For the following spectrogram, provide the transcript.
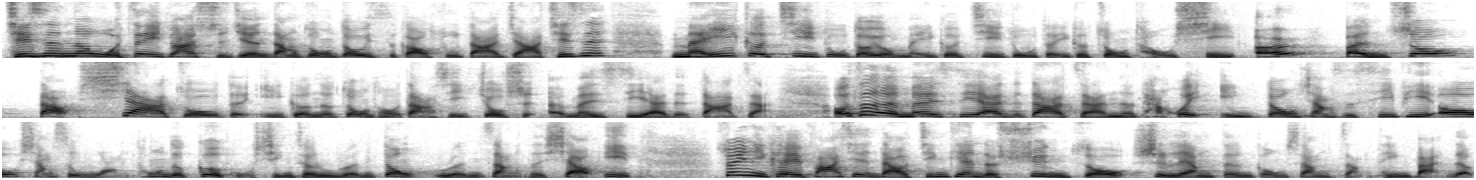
其实呢，我这一段时间当中都一直告诉大家，其实每一个季度都有每一个季度的一个重头。戏，而本周。到下周的一个呢重头大戏就是 MSCI 的大展，而这个 MSCI 的大展呢，它会引动像是 CPO、像是网通的个股形成轮动轮涨的效应，所以你可以发现到今天的讯州是亮灯攻上涨停板的。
